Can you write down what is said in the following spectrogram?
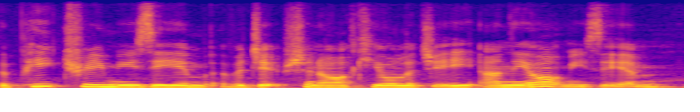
the Petrie Museum of Egyptian Archaeology, and the Art Museum.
